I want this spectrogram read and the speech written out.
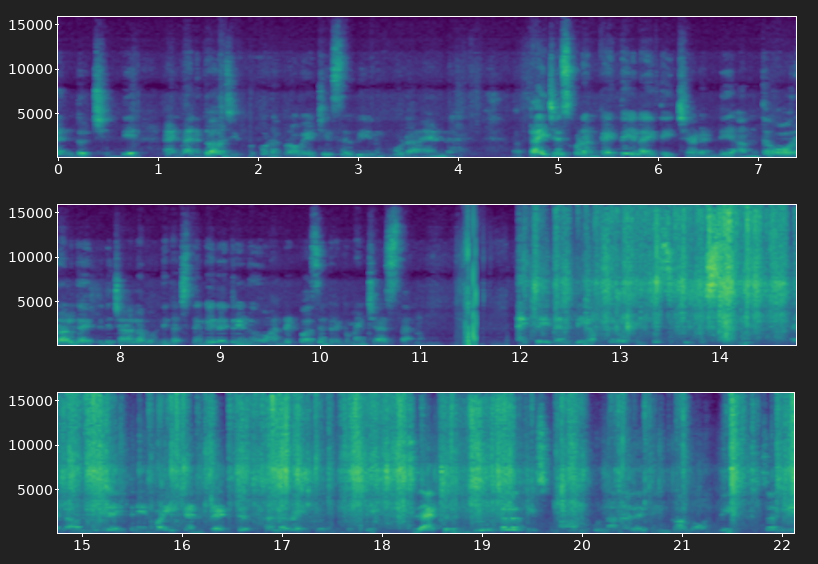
లెంత్ వచ్చింది. అండ్ వెనక జిప్ కూడా ప్రొవైడ్ చేశారు దీనికి కూడా. అండ్ ట్రై చేసుకోవడానికి అయితే ఇలా అయితే ఇచ్చాడండి. అంత ఓవరాల్గా అయితే ఇది చాలా బాగుంది. ఖచ్చితంగా ఇదైతే నేను హండ్రెడ్ పర్సెంట్ రికమెండ్ చేస్తాను. అయితే ఇదండి. ఒకసారి ఓపెన్ చేసి చూపిస్తాను. ఎలా ఉంది? ఇదైతే నేను వైట్ అండ్ రెడ్ కలర్ అయితే ఉంటుంది. ఇది యాక్చువల్లీ నేను బ్లూ కలర్ తీసుకుందాం అనుకున్నాను. అదైతే ఇంకా బాగుంది. సో అది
